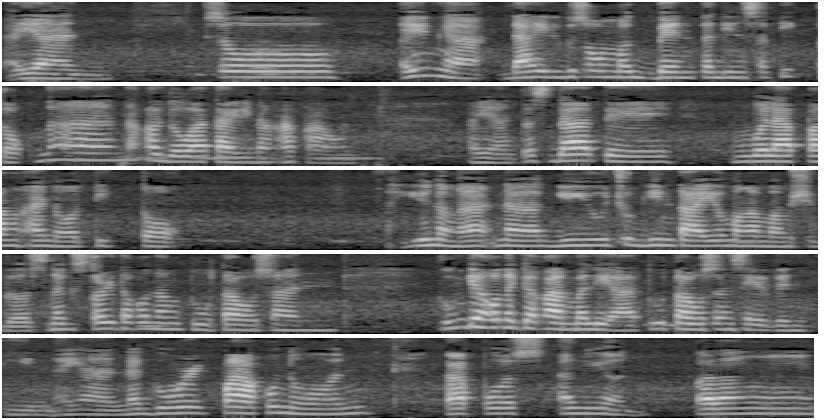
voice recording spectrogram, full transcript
Ayan. So, ayun nga, dahil gusto kong magbenta din sa TikTok, na nakagawa tayo ng account. Ayan. Tapos dati, wala pang ano, TikTok, yun na nga, nag-YouTube din tayo mga Mamshi Bells. Nag-start ako ng 2000, kung di ako nagkakamali ah, 2017. Ayan, nag-work pa ako noon. Tapos, ano yun, parang,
